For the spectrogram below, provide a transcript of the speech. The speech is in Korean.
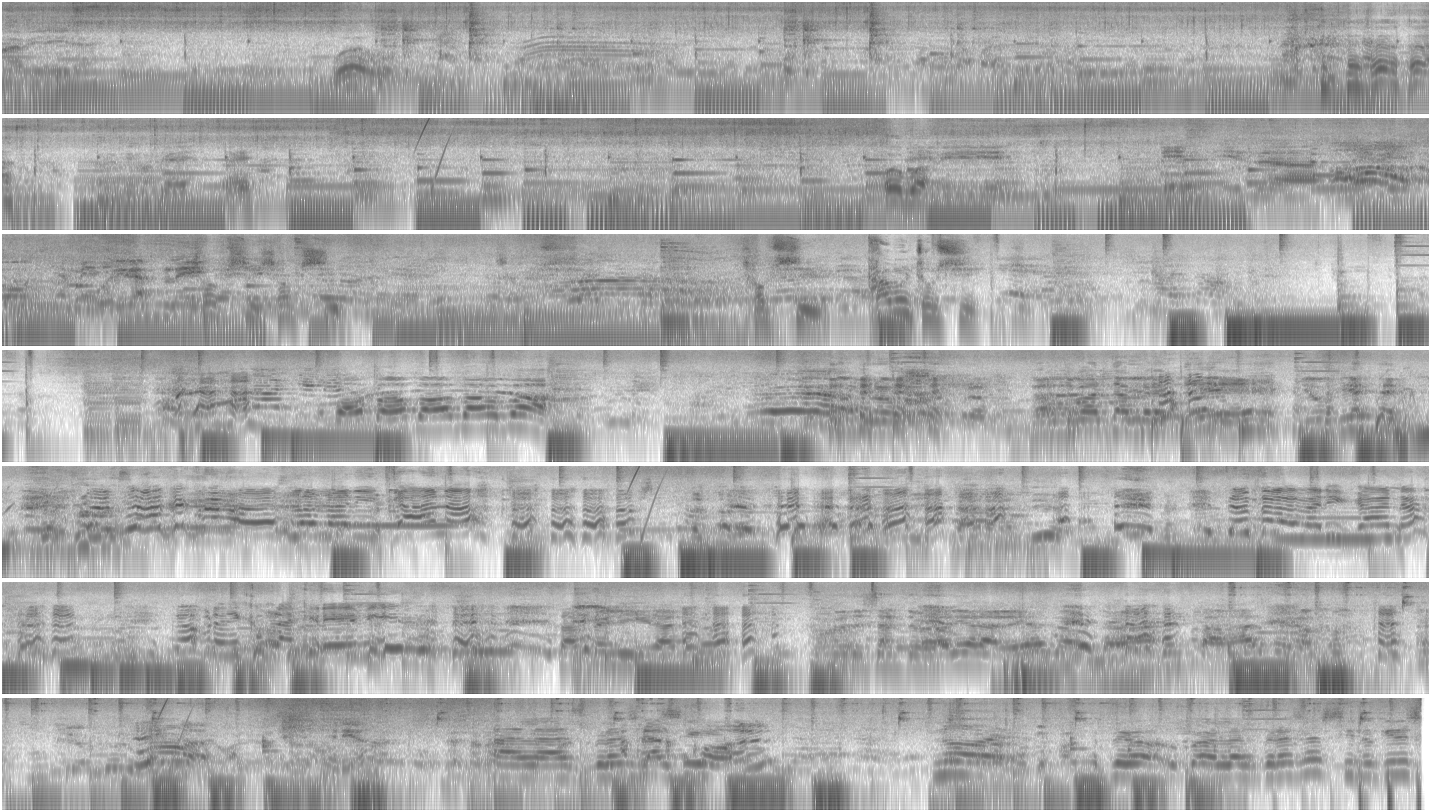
콩나비 이래. 뭐야 이거? 어 뭐야? 접시 접시 접시 담을 접시 봐봐 봐봐 봐봐 Não te f a Tanto la americana. No, pero dijo la cremis. Está peligrando. Como de Santo María la veas, no te vas a pagar, pero... ¿En serio? A las brasas sí. No, eh, pero a las brasas si no quieres...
